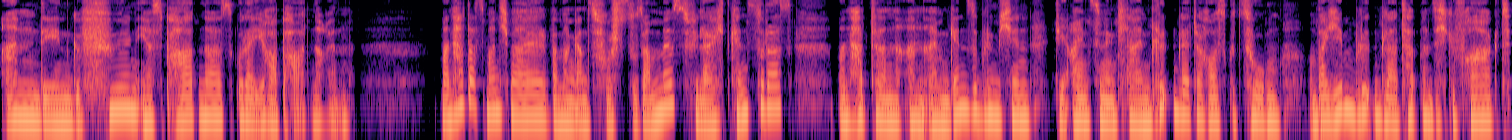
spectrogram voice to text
an den Gefühlen ihres Partners oder ihrer Partnerin. Man hat das manchmal, wenn man ganz frisch zusammen ist, vielleicht kennst du das, man hat dann an einem Gänseblümchen die einzelnen kleinen Blütenblätter rausgezogen und bei jedem Blütenblatt hat man sich gefragt,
